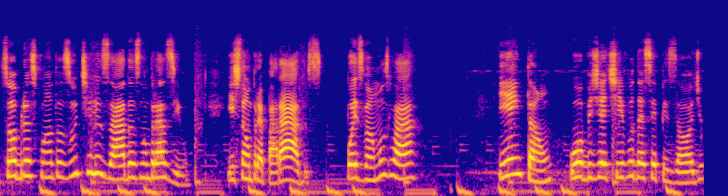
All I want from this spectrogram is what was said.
sobre as plantas utilizadas no Brasil. Estão preparados? Pois vamos lá! E então, o objetivo desse episódio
